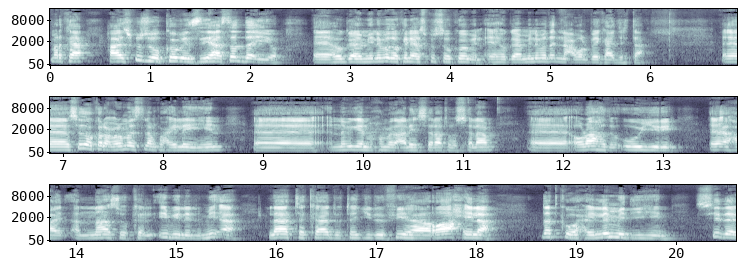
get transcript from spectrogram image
marka ha isku soo koobin siyaasadda iyo hogaaminimado kaliya ha isku soo koobin ee hogaaminimada dhinac walbay kaa jirtaa. Sidoo kale culamada islamka waxay leeyihiin nabigeen maxamed caleyhi salaatu wassalaam oraahda uu yiri ee ahayd annaasu kal-ibili lmi-a laa takaadu tajidu fiiha raaxila dadku waxay la mid yihiin sida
